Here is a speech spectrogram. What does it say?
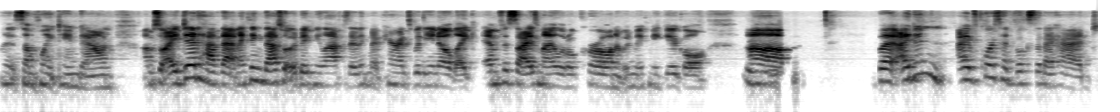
and at some point came down. Um, so I did have that. And I think that's what would make me laugh because I think my parents would, you know, like emphasize my little curl and it would make me giggle. Mm-hmm. Um, but I didn't, I of course had books that I had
